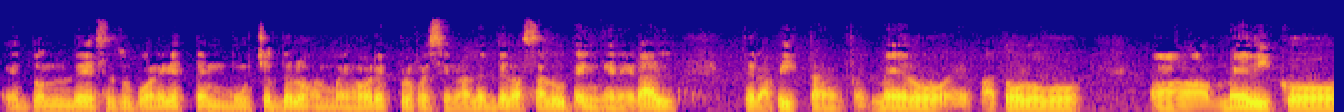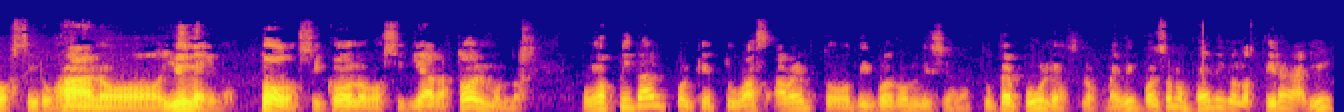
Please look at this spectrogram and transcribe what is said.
es donde se supone que estén muchos de los mejores profesionales de la salud en general, terapistas, enfermeros, eh, patólogos, uh, médicos, cirujanos, you name it, todos, psicólogos, psiquiatras, todo el mundo un hospital porque tú vas a ver todo tipo de condiciones. Tú te pules, los médicos, por eso los médicos los tiran allí,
